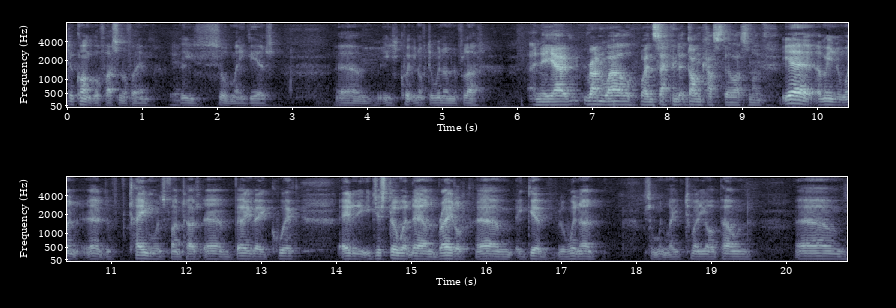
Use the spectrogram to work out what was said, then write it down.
they can't go fast enough for him. Yeah. He's so many gears. Um, he's quick enough to win on the flat. And he uh, ran well when second at Doncaster last month. Yeah, I mean, when uh, the time was fantastic, um, very very quick, and he just still went down the bridle. Um, he gave the winner something like twenty odd pound, um,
